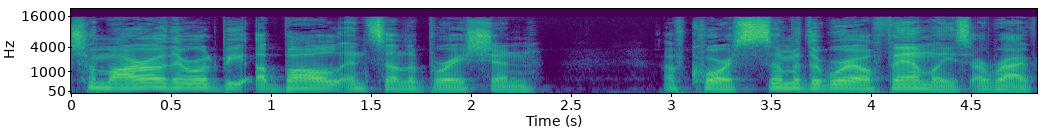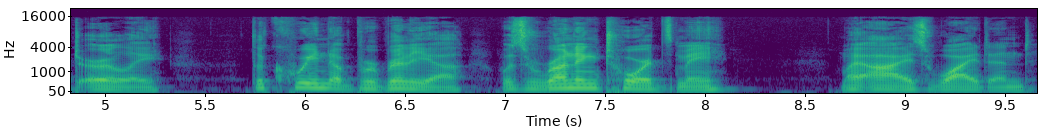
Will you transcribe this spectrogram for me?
Tomorrow there would be a ball and celebration. Of course, some of the royal families arrived early. The Queen of Berilia was running towards me. My eyes widened.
